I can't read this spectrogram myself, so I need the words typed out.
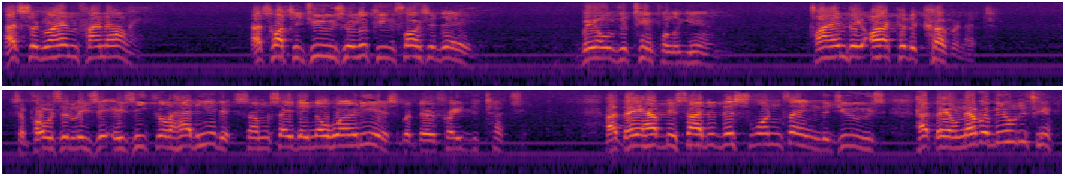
That's the grand finale. That's what the Jews are looking for today. Build the temple again. Find the Ark of the Covenant. Supposedly Ezekiel had hid it. Some say they know where it is, but they're afraid to touch it. They have decided this one thing, the Jews, that they'll never build a temple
